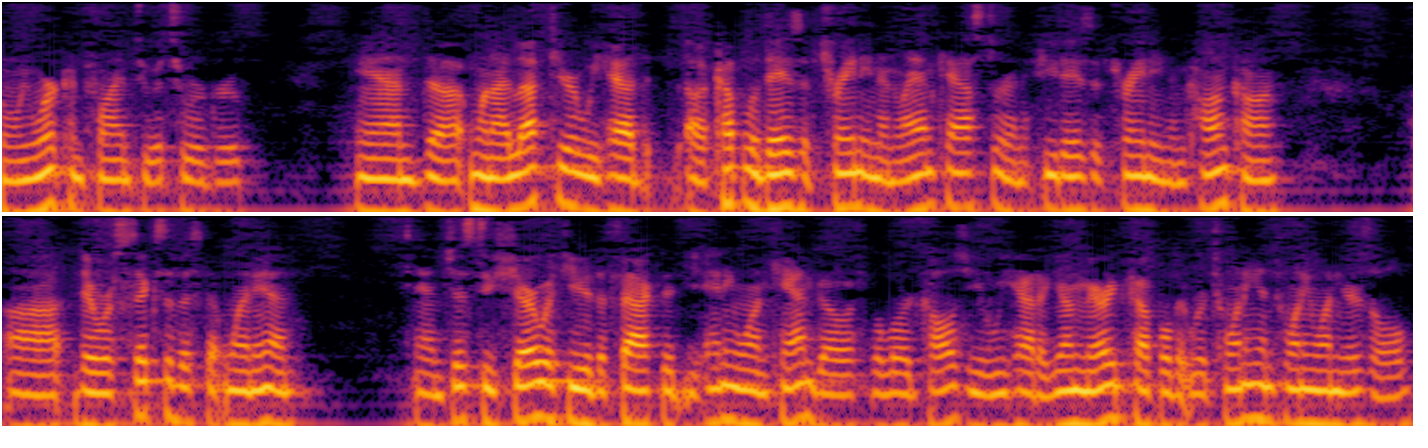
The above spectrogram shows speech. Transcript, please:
and we weren't confined to a tour group. And uh, when I left here, we had a couple of days of training in Lancaster and a few days of training in Hong Kong. Uh, there were six of us that went in. And just to share with you the fact that anyone can go if the Lord calls you, we had a young married couple that were 20 and 21 years old.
